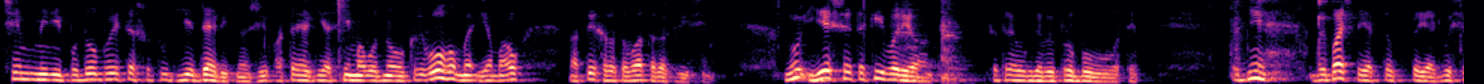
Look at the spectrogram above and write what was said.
чим мені подобається, що тут є 9 ножів, а те, як я знімав одного кривого, я мав на тих ротоваторах 8. Ну, є ще такий варіант. Це треба буде випробовувати. Одні, ви бачите, як тут стоять. Ось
